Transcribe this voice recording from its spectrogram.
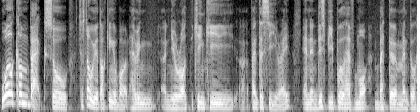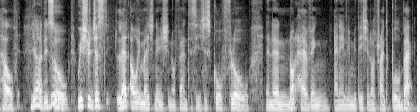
Welcome back. So just now we were talking about having a neurotic, kinky uh, fantasy, right? And then these people have more better mental health. Yeah, they do. So we should just let our imagination or fantasy just go flow, and then not having any limitation or trying to pull back.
